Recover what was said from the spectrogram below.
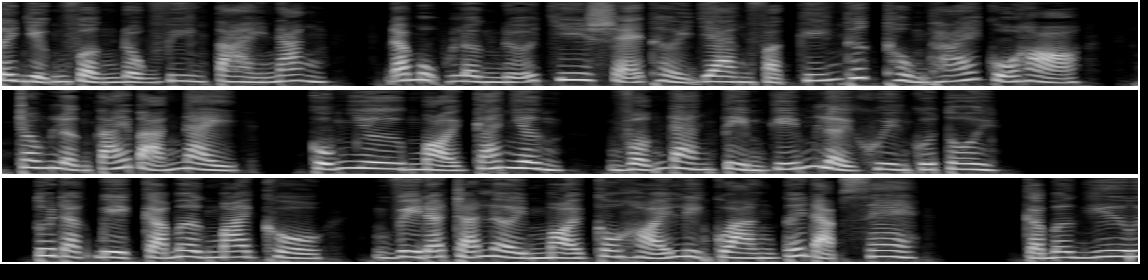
tới những vận động viên tài năng đã một lần nữa chia sẻ thời gian và kiến thức thông thái của họ trong lần tái bản này, cũng như mọi cá nhân vẫn đang tìm kiếm lời khuyên của tôi. Tôi đặc biệt cảm ơn Michael vì đã trả lời mọi câu hỏi liên quan tới đạp xe. Cảm ơn Gil,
